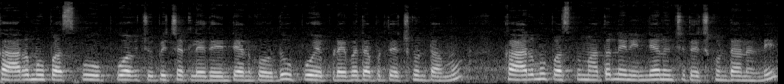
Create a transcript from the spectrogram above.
కారము పసుపు ఉప్పు అవి చూపించట్లేదు ఏంటి అనుకోవద్దు. ఉప్పు ఎప్పుడైపోతే అప్పుడు తెచ్చుకుంటాము. కారము పసుపు మాత్రం నేను ఇండియా నుంచి తెచ్చుకుంటానండి.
